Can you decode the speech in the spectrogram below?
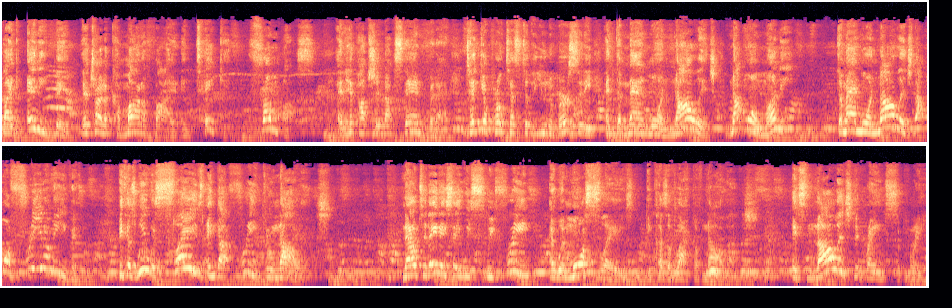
like anything. They're trying to commodify it and take it from us. And hip hop should not stand for that. Take your protest to the university and demand more knowledge, not more money. Demand more knowledge, not more freedom, even. Because we were slaves and got free through knowledge. Now today they say we we free and we're more slaves because of lack of knowledge. It's knowledge that reigns supreme.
